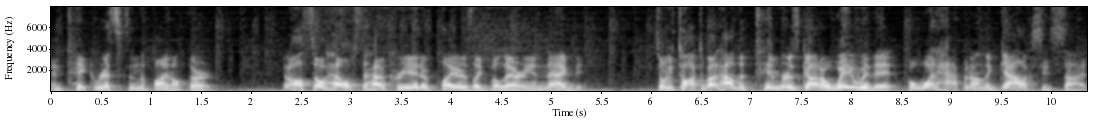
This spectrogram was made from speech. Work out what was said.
and take risks in the final third. It also helps to have creative players like Valeri and Nagbe. So we've talked about how the Timbers got away with it, but what happened on the Galaxy side?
